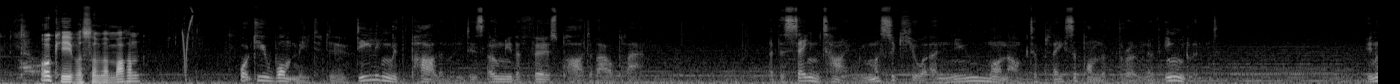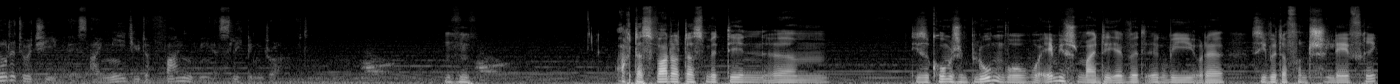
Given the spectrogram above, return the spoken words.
okay, was sollen wir machen? What do you want me to do? Dealing with Parliament is only the first part of our plan. At the same time, we must secure a new monarch to place upon the throne of England. In order to achieve this, I need you to find me a sleeping draft. Ach, das war doch das mit den, ähm, diese komischen Blumen, wo, wo Amy schon meinte, ihr wird irgendwie, oder sie wird davon schläfrig.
